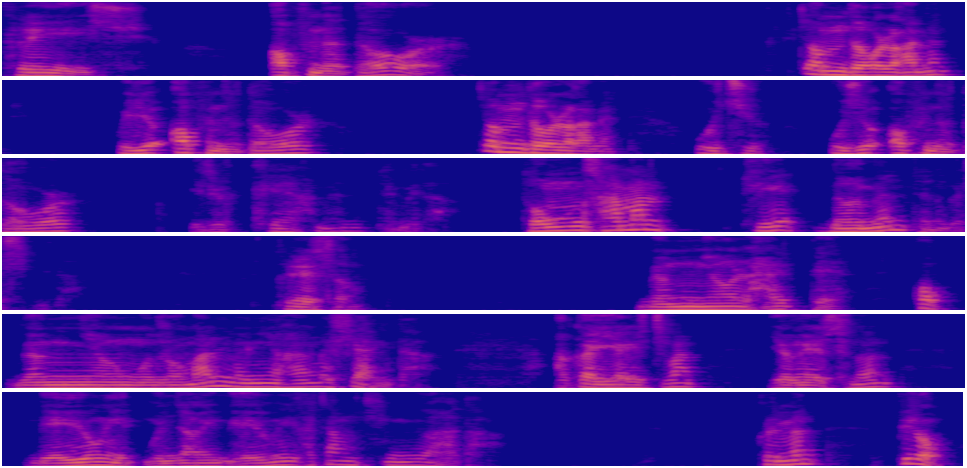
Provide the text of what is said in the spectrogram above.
please open the door. 좀 더 올라가면 will you open the door? 좀 더 올라가면 would you, would you open the door? 이렇게 하면 됩니다. 동사만 뒤에 넣으면 되는 것입니다. 그래서 명령을 할 때 꼭 명령문으로만 명령하는 것이 아니다. 아까 이야기했지만 영어에서는 내용이 문장의 내용이 가장 중요하다. 그러면 비록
